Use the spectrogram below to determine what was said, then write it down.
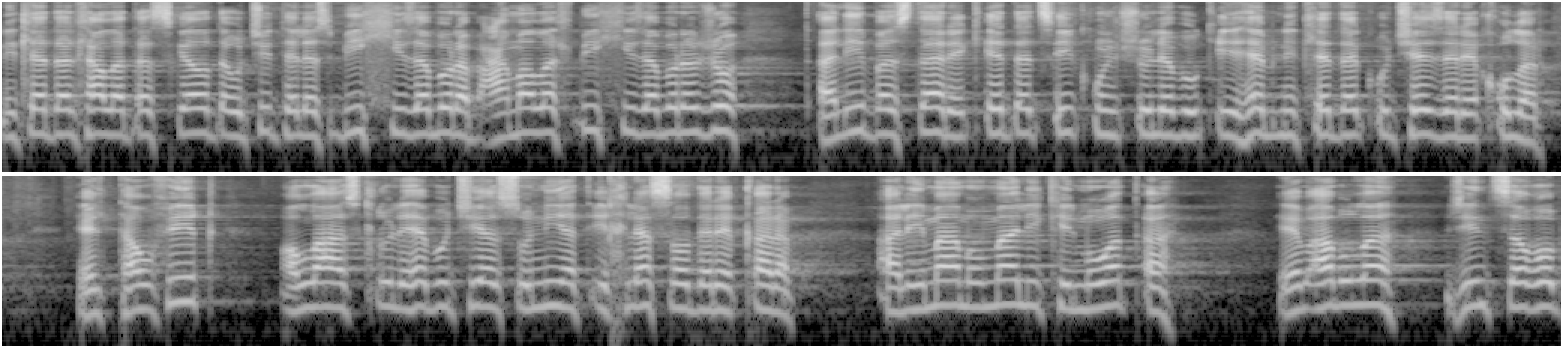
نتلا دلتالا دسكال دا وچي تلس بيخي زبورب عمل لبي خيزابورب جو علي بستارك ادا تسيك ونشولبوك ايهب نتلادك وچيزر قولر التوفيق الله اسقل هبو چيا سنية إخلاص در قرب الإمام مالك الموطأ هب أبو الله جنت سغوب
